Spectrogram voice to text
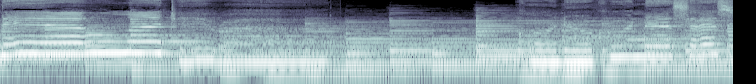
出会うまでは孤独なさす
